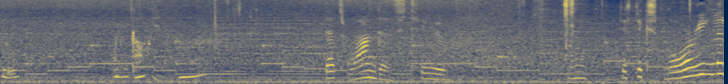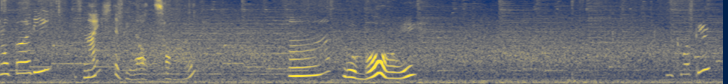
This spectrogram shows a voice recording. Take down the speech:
Where are you going, huh? That's Wanda's too. Mm, just exploring, little buddy. It's nice to be outside. Huh? Good boy. You come up here?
